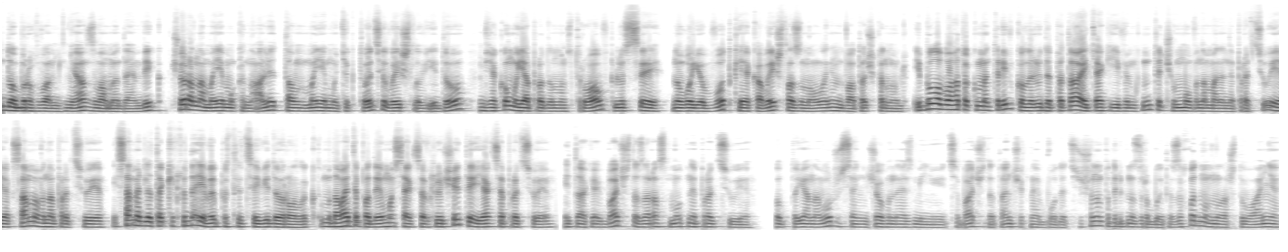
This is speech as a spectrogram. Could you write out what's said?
Доброго вам дня, з вами Демвік. Вчора на моєму каналі та в моєму Тіктоці вийшло відео, в якому я продемонстрував плюси нової обводки, яка вийшла з оновленням 2.0. І було багато коментарів, коли люди питають, як її вимкнути, чому вона в мене не працює, як саме вона працює. І саме для таких людей я випустив цей відеоролик. Тому давайте подивимося, як це включити і як це працює. І так, як бачите, зараз мод не працює. Тобто я наводжуся, нічого не змінюється. Бачите, танчик не обводиться. Що нам потрібно зробити? Заходимо в налаштування,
